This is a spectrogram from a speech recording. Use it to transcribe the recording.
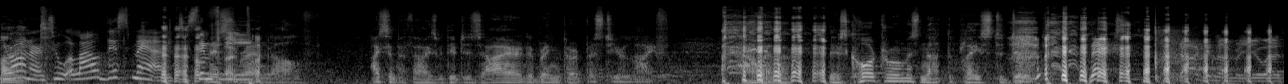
Your Honor, to allow this man to Miss simply... Randolph, I sympathize with your desire to bring purpose to your life. However, this courtroom is not the place to do it. Next. Docket number US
